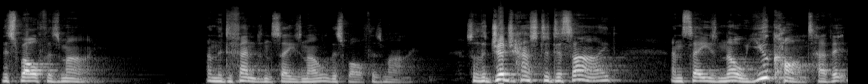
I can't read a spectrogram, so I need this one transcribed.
This wealth is mine. And the defendant says, No, this wealth is mine. So the judge has to decide and says, No, you can't have it.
